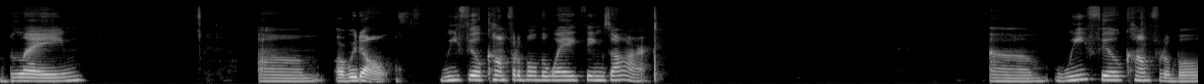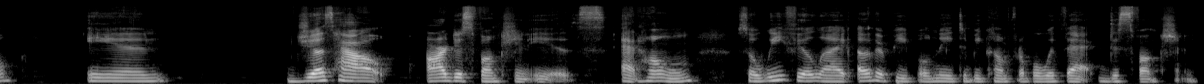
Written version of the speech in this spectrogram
blame um, or we don't we feel comfortable the way things are um, we feel comfortable in just how our dysfunction is at home so we feel like other people need to be comfortable with that dysfunction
